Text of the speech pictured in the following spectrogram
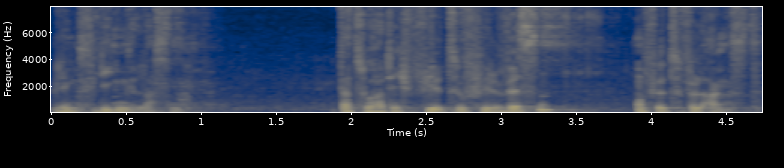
links liegen gelassen habe. Dazu hatte ich viel zu viel Wissen und viel zu viel Angst.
